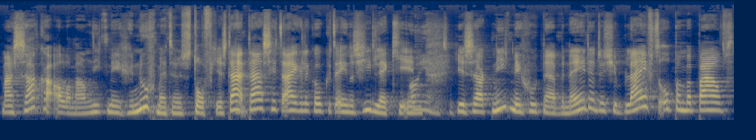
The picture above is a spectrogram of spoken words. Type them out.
Maar zakken allemaal niet meer genoeg met hun stofjes. Daar, daar zit eigenlijk ook het energielekje in. Oh ja. Je zakt niet meer goed naar beneden. Dus je blijft op een bepaald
